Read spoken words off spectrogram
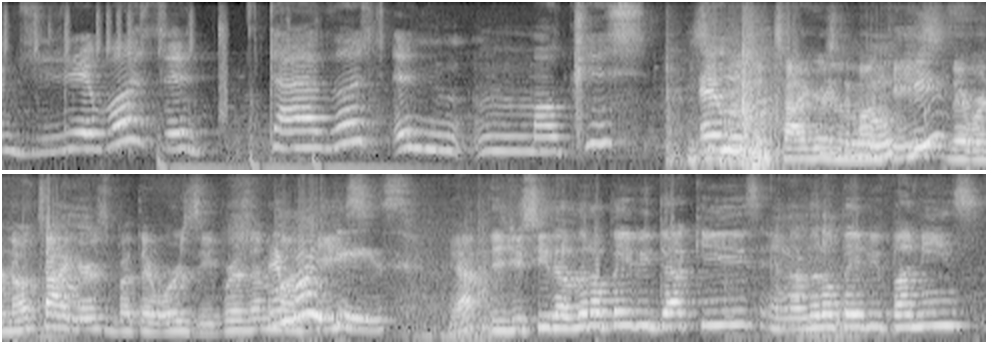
Zebras and tigers and monkeys. Zebras and tigers and monkeys. monkeys? There were no tigers, but there were zebras and, And monkeys. monkeys. Yeah. Did you see the little baby duckies and the little baby bunnies?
